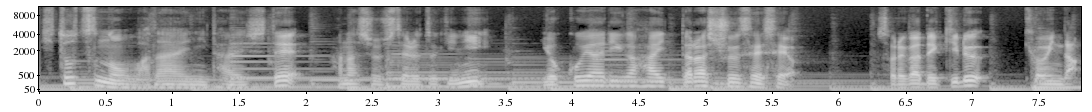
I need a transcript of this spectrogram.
一つの話題に対して話をしている時に横やりが入ったら修正せよ。それができる教員だ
